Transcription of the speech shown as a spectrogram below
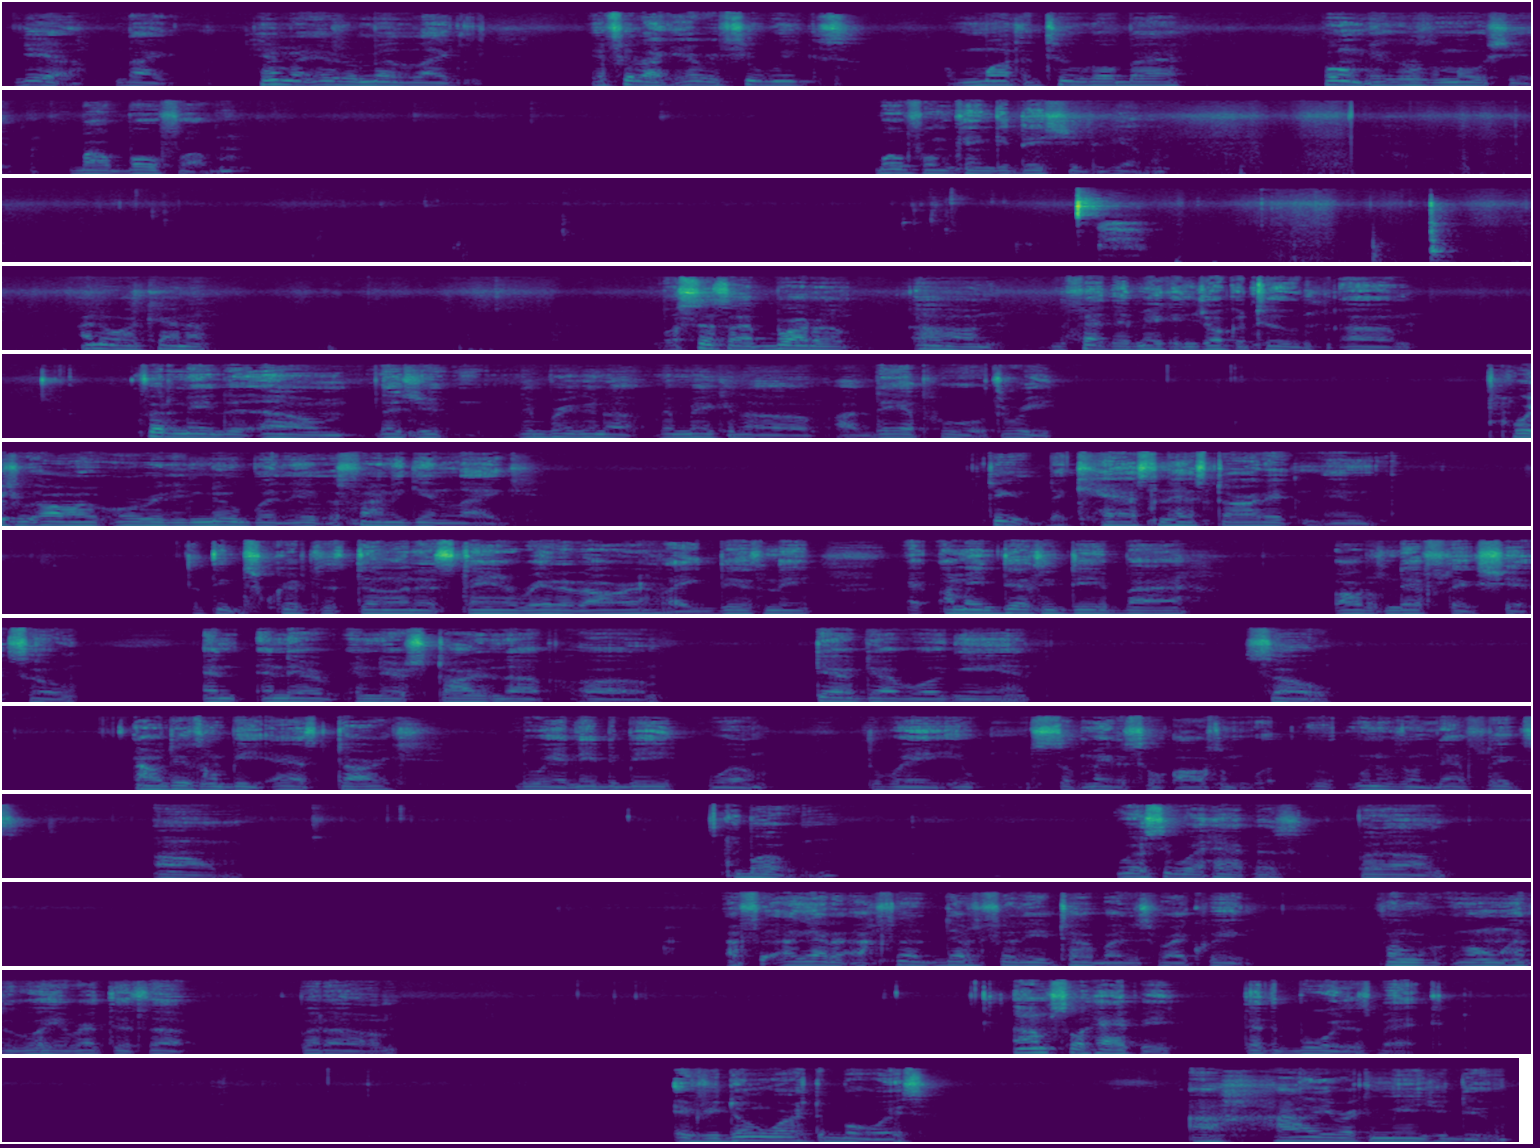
yeah, like, him and Ezra Miller, like, it feel like every few weeks, a month or two go by, boom, here goes some more shit about both of them. Both of them can't get their shit together. I know I kind of, well, since I brought up um, the fact they're making Joker 2, um, feel the need that, um, that you, they're bringing up, they're making a, a Deadpool 3, which we all already knew, but it was finally getting like, I think the casting has started and I think the script is done and staying rated R, like Disney. I mean, Disney did buy all of Netflix shit. So, and and they're and they're starting up um, Daredevil again. So, I don't think it's gonna be as dark the way it need to be. Well, the way it made it so awesome when it was on Netflix. Um, but we'll see what happens. But um, I feel I gotta I feel definitely feel need to talk about this right quick. I'm gonna have to go ahead and wrap this up. But um I'm so happy that the boys is back. If you don't watch the boys, I highly recommend you do.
